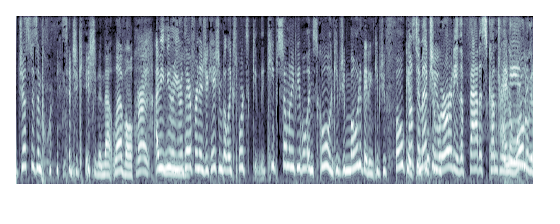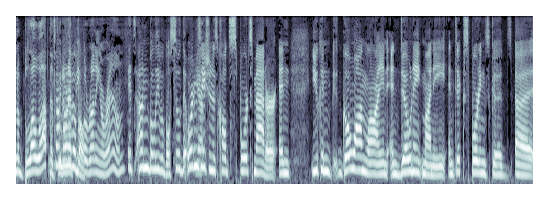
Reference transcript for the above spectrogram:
just as important as education in that level. Right. I mean, you know, you're there for an education, but like sports ke- keeps so many people in school and keeps you motivated and keeps you focused. Not to mention, you- we're already the fattest country I in mean, the world. We're going to blow up if we don't have people running around. It's unbelievable. So the organization is called Sports Matter, and you can go online and donate money, and Dick's Sporting Goods uh,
